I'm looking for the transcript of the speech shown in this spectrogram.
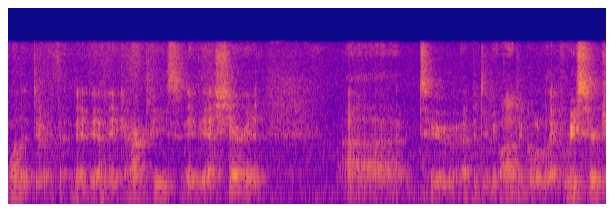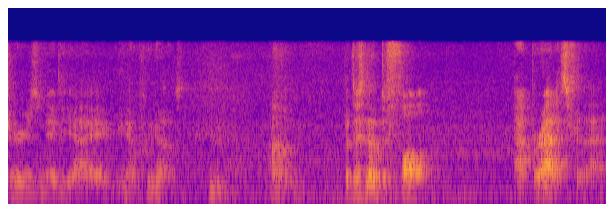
want to do with it. Maybe I make an art piece, maybe I share it uh, to epidemiological like researchers, maybe I, you know, who knows. Mhm. Um, but there's no default apparatus for that.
